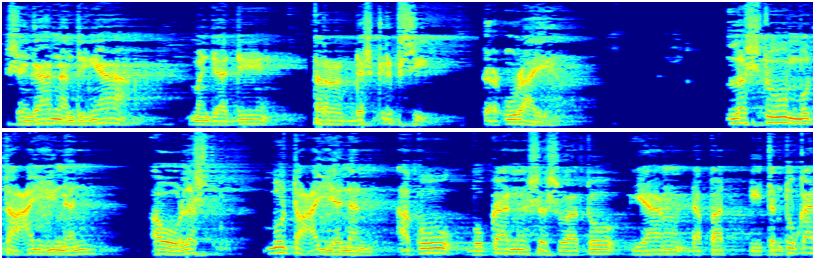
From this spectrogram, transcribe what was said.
sehingga nantinya menjadi terdeskripsi, terurai. Lestu muta'ayyinan atau lestu muta'ayyanan. Aku bukan sesuatu yang dapat ditentukan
